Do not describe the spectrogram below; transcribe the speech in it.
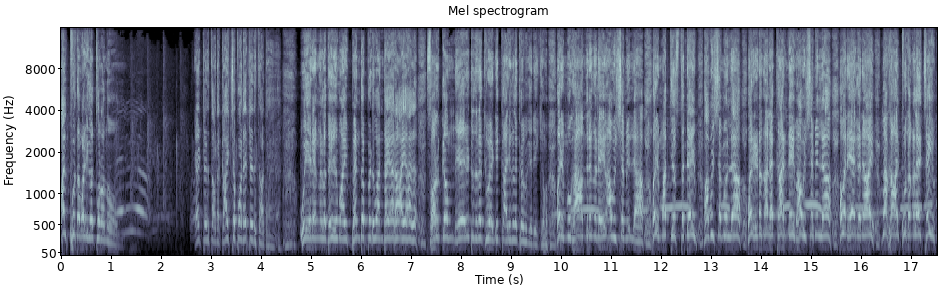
അത്ഭുത വഴികൾ തുറന്നു ഏറ്റെടുത്താട്ടെ കാഴ്ചപ്പാട് ഏറ്റെടുത്താട്ടെ ഉയരങ്ങളുടെ ദൈവമായി ബന്ധപ്പെടുവാൻ തയ്യാറായാൽ സ്വർഗം നേരിട്ട് നിനക്ക് വേണ്ടി കാര്യങ്ങൾ ക്രമീകരിക്കും ഒരു മുഖാന്തരങ്ങളുടെയും ആവശ്യമില്ല ഒരു മധ്യസ്ഥന്റെയും ആവശ്യമില്ല ഒരു ഇടനിലക്കാരന്റെയും ആവശ്യമില്ല അവൻ ഏകനായി മഹാത്ഭുതങ്ങളെ ചെയ്യും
